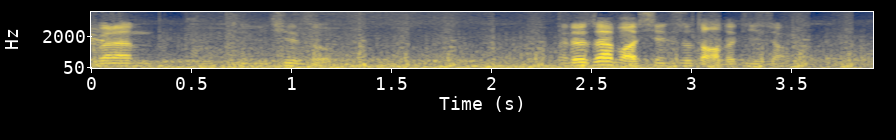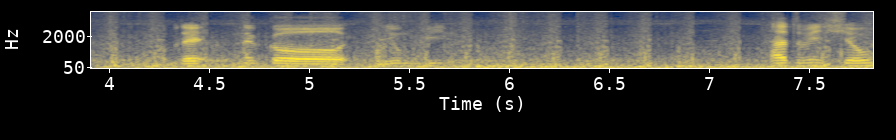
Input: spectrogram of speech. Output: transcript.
不然推进器走，那就再把先知打到地上。不对，那个佣兵，他这边修。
